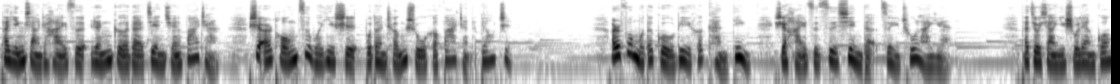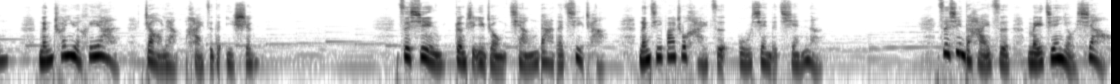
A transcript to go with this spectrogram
它影响着孩子人格的健全发展，是儿童自我意识不断成熟和发展的标志。而父母的鼓励和肯定，是孩子自信的最初来源。它就像一束亮光，能穿越黑暗，照亮孩子的一生。自信更是一种强大的气场，能激发出孩子无限的潜能。自信的孩子眉间有笑，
